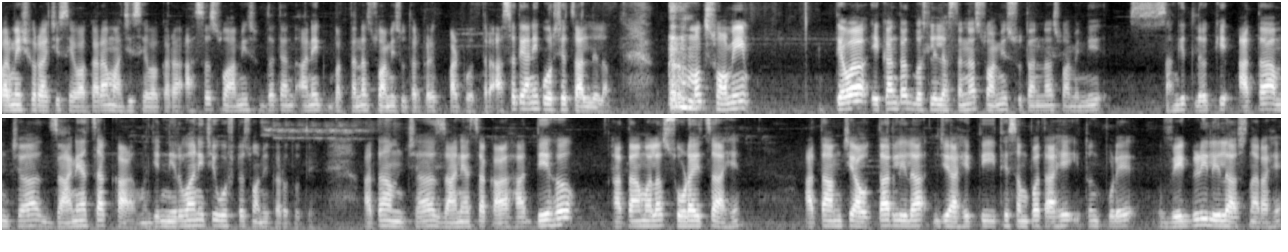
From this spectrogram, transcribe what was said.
परमेश्वराची सेवा करा माझी सेवा करा असं स्वामीसुद्धा त्या अनेक भक्तांना स्वामीसुतांकडे पाठवत. तर असं ते अनेक वर्ष चाललेलं. मग स्वामी तेव्हा एकांतात बसलेले असताना स्वामी सुतांना स्वामींनी सांगितलं की आता आमच्या जाण्याचा काळ म्हणजे निर्वाणीची गोष्ट स्वामी करत होते. आता आमच्या जाण्याचा काळ हा देह आता आम्हाला सोडायचं आहे. आता आमची अवतार लीला जी आहे ती इथे संपत आहे. इथून पुढे वेगळी लीला असणार आहे.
